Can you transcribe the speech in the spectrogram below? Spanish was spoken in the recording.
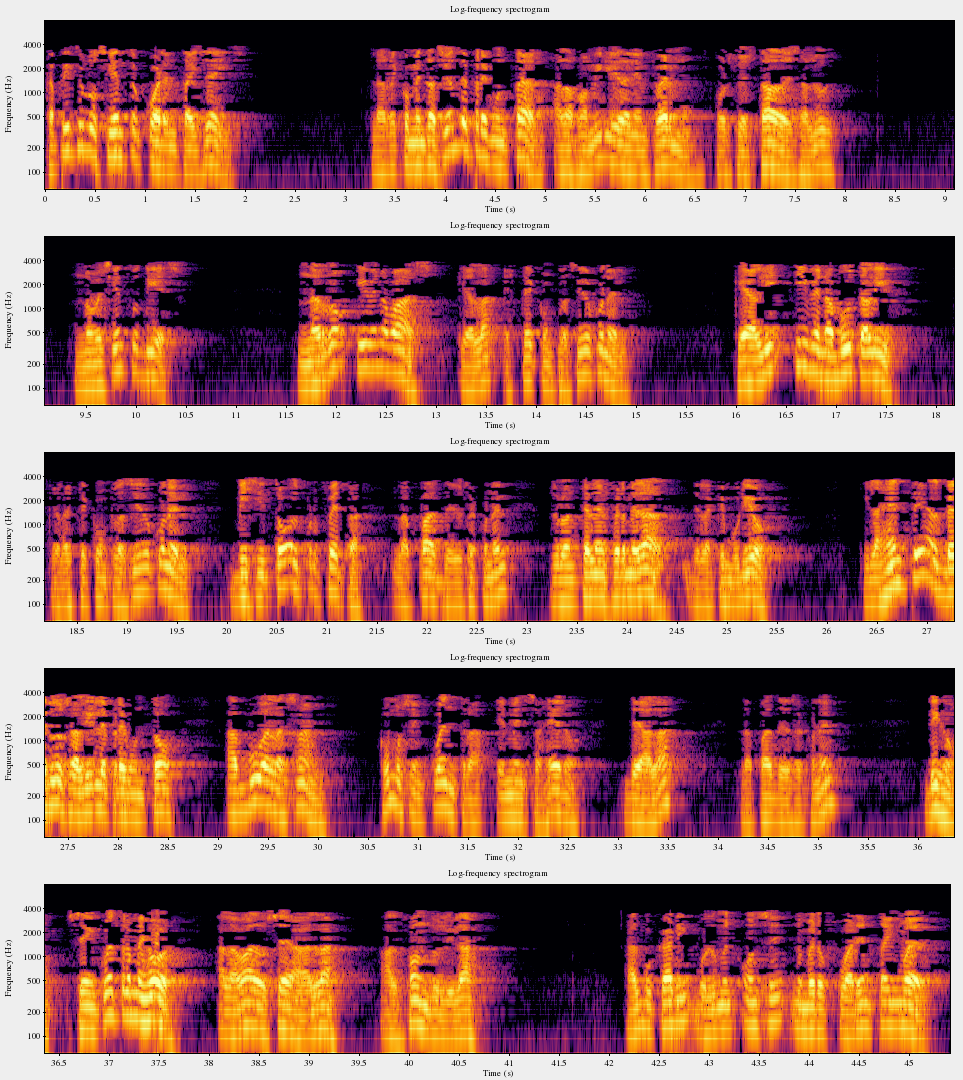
Capítulo 146. La recomendación de preguntar a la familia del enfermo por su estado de salud. 910. Narró Ibn Abbas, que Alá esté complacido con él, que Ali ibn Abu Talib, que Alá esté complacido con él, visitó al profeta, la paz de Dios con él, durante la enfermedad de la que murió. Y la gente al verlo salir le preguntó, Abu al ¿cómo se encuentra el mensajero de Alá? La paz de Dios con él. Dijo, se encuentra mejor, alabado sea Alá, alhamdulillah. Al-Bukhari, volumen 11, número 49.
